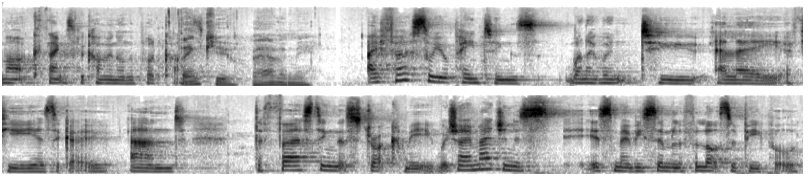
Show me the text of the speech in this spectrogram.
Mark, thanks for coming on the podcast. Thank you for having me. I first saw your paintings when I went to LA a few years ago, and the first thing that struck me, which I imagine is, is maybe similar for lots of people,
